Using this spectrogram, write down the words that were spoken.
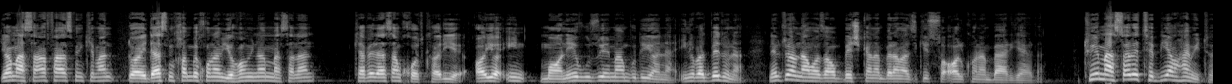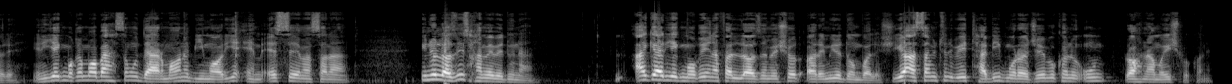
یا مثلا فرض کنید که من دای دست می‌خوام بخونم یهو می‌بینم مثلا کف دستم خودکاریه. آیا این مانع وضوع من بوده یا نه؟ اینو باید بدونم. نمی‌تونم نمازمو بشکنم برم از یکی سوال کنم برگردم. توی مسائل طبی هم همینطوره. یعنی یک موقع ما بحثمون درمان بیماری ام مثلا. اینو لازم نیست همه بدونن. اگر یک موقع نفر لازمه شد آره میره دنبالش. یا اصلا می‌تونه به یه طبیب مراجعه بکنه اون راهنماییش بکنه.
